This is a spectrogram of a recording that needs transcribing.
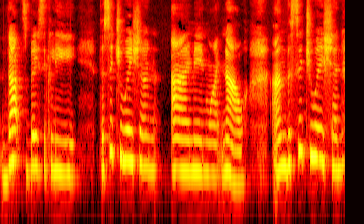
that's basically the situation I'm in right now, and the situation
